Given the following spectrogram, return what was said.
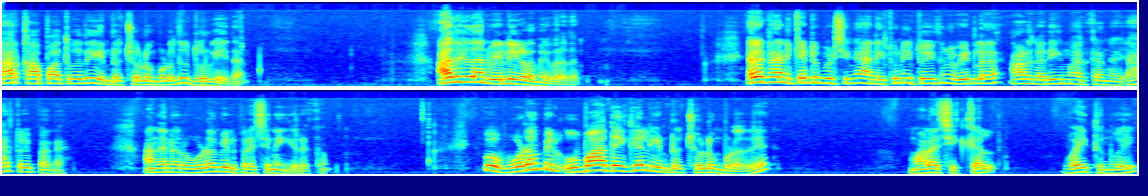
யார் காப்பாற்றுவது என்று சொல்லும் பொழுது துர்கை தான். அதுக்கு தான் வெள்ளிக்கிழமை விரதம். எலக்ட்ரானிக் கெட்டு போயிடுச்சுங்க அன்றைக்கி துணி துவைக்கணும் வீட்டில் ஆளுங்க அதிகமாக இருக்காங்க. யார் துவைப்பாங்க? அந்த நேரம் உடம்பில் பிரச்சனை இருக்கும். இப்போ உடம்பில் உபாதைகள் என்று சொல்லும் பொழுது மலச்சிக்கல் வயிற்று நோய்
